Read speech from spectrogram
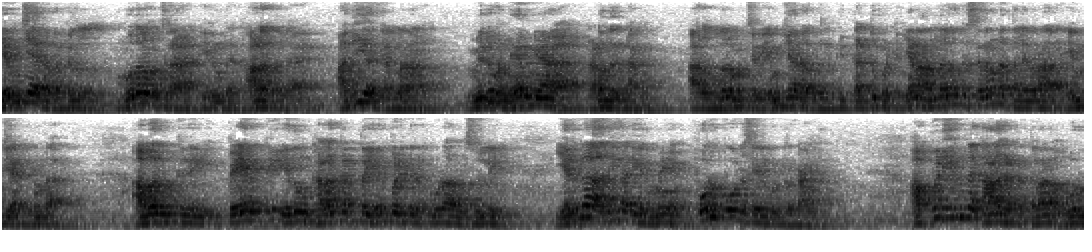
எம்ஜிஆர் அவர்கள் முதலமைச்சராக இருந்த காலத்தில் அதிகாரிகள்லாம் மிகவும் நேர்மையாக நடந்திருக்காங்க அது முதலமைச்சர் எம்ஜிஆர் அவர்களுக்கு கட்டுப்பட்டு ஏன்னா அந்த அளவுக்கு சிறந்த தலைவராக எம்ஜிஆர் இருந்தார். அவருக்கு பெயருக்கு எதுவும் கலக்கத்தை ஏற்படுத்திடக்கூடாதுன்னு சொல்லி எல்லா அதிகாரிகளுமே பொறுப்போடு செயல்பட்டுருக்காங்க. அப்படி இருந்த காலகட்டத்தில் ஒரு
